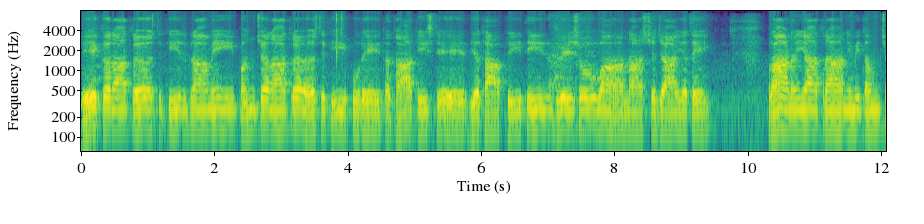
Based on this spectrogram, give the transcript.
एकरात्रस्थितिर्ग्रामे पञ्चरात्रस्थितिपुरे तथा तिष्ठेद्यथा प्रीतिर्द्वेषो वा नाश्य जायते प्राणयात्रानिमित्तं च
